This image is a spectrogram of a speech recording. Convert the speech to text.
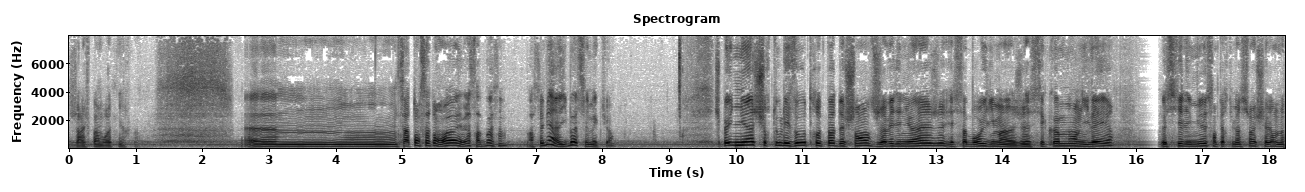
j'arrive pas à me retenir. Quoi. ça tombe, ça tombe. Ouais, bien, ça bosse. Hein. Ah, c'est bien, il bosse les mecs, tu vois. J'ai pas eu de nuages sur tous les autres, pas de chance, j'avais des nuages et ça brouille l'image. C'est comme en hiver, le ciel est mieux sans perturbation et chaleur de ma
